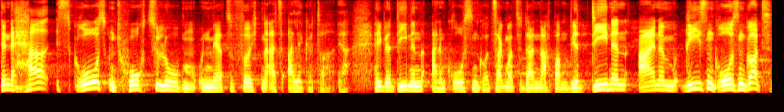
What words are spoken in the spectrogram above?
denn der Herr ist groß und hoch zu loben und mehr zu fürchten als alle Götter. Ja. Hey, wir dienen einem großen Gott. Sag mal zu deinen Nachbarn, wir dienen einem riesengroßen Gott.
